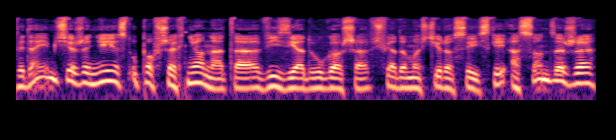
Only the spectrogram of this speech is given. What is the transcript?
Wydaje mi się, że nie jest upowszechniona ta wizja Długosza w świadomości rosyjskiej, a sądzę, że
